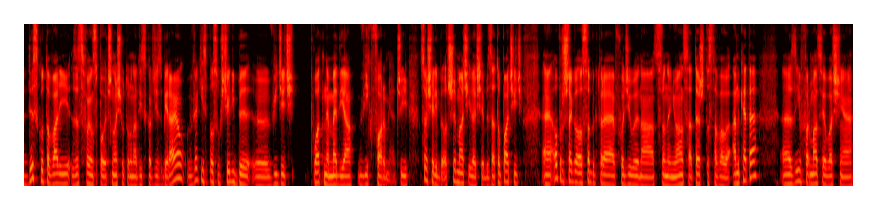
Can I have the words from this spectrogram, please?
dyskutowali ze swoją społecznością, którą na Discordzie zbierają, w jaki sposób chcieliby widzieć płatne media w ich formie, czyli co chcieliby otrzymać, ile chcieliby za to płacić. E, oprócz tego osoby, które wchodziły na stronę Nuansa też dostawały ankietę, E, z informacją właśnie,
